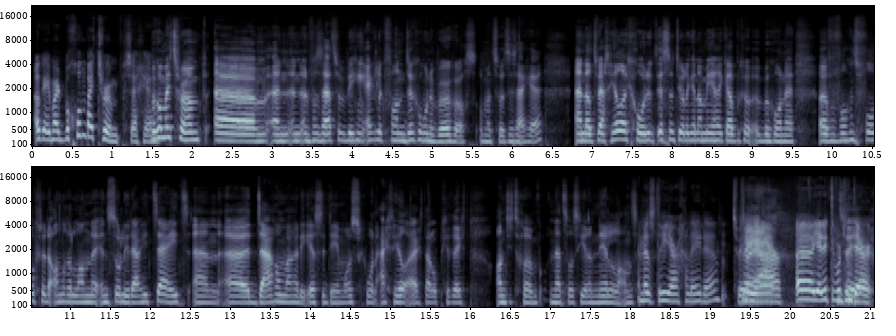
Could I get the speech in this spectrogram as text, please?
Oké, maar het begon bij Trump, zeg je. Het begon met Trump ehm, en een, een verzetsbeweging eigenlijk van de gewone burgers, om het zo te zeggen. En dat werd heel erg groot. Het is natuurlijk in Amerika beg- begonnen. Eh, vervolgens volgden de andere landen in solidariteit. En eh, daarom waren de eerste demo's gewoon echt heel erg daarop gericht. Anti-Trump, net zoals hier in Nederland. En dat is drie jaar geleden, hè? Twee, Twee jaar. jaar. Eh, ja, dit wordt een Twee derde.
